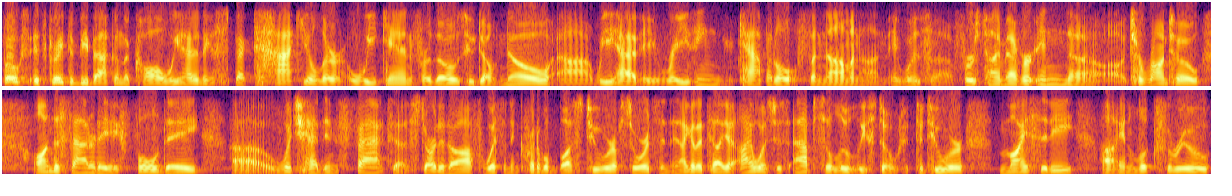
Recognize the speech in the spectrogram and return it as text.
Folks, it's great to be back on the call. We had a spectacular weekend. For those who don't know, uh, we had a raising capital phenomenon. It was uh, first time ever in uh, Toronto on the Saturday, a full day, uh, which had in fact uh, started off with an incredible bus tour of sorts. And, and I got to tell you, I was just absolutely stoked to tour my city uh, and look through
